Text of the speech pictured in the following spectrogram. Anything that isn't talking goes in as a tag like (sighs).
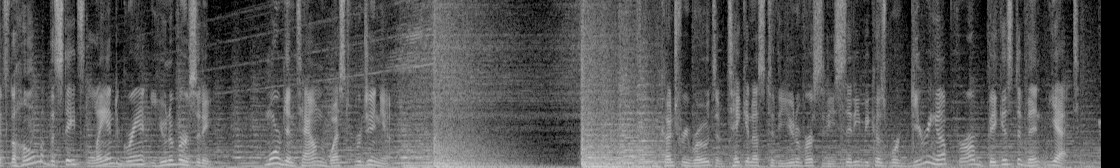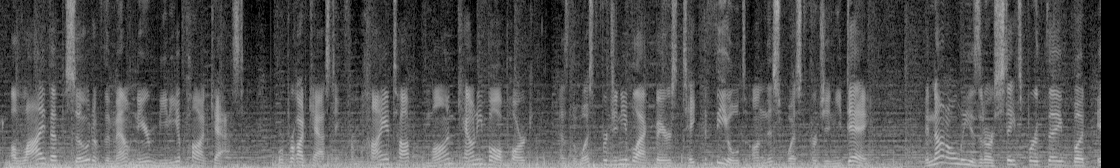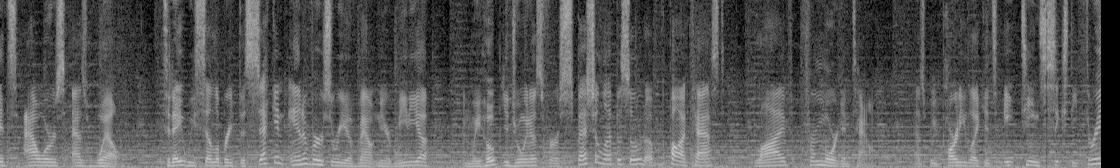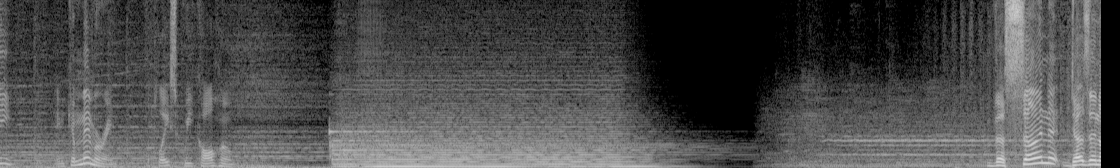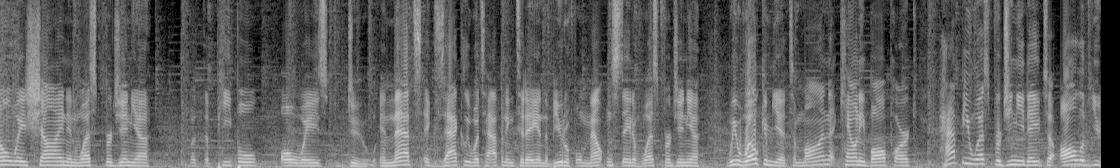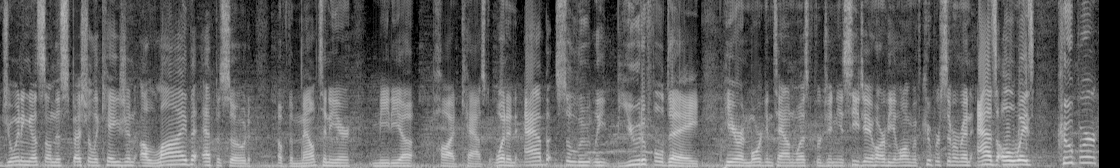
It's the home of the state's land grant university, Morgantown, West Virginia. And Country roads have taken us to the university city because we're gearing up for our biggest event yet a live episode of the Mountaineer Media Podcast. We're broadcasting from high atop Mon County Ballpark as the West Virginia Black Bears take the field on this West Virginia day. And not only is it our state's birthday, but it's ours as well. Today we celebrate the second anniversary of Mountaineer Media, and we hope you join us for a special episode of the podcast live from Morgantown as we party like it's 1863 and commemorate the place we call home. The sun doesn't always shine in West Virginia, but the people always do. And that's exactly what's happening today in the beautiful mountain state of West Virginia. We welcome you to Mon County Ballpark. Happy West Virginia Day to all of you joining us on this special occasion, a live episode of the Mountaineer Media Podcast. What an absolutely beautiful day here in Morgantown, West Virginia. CJ Harvey along with Cooper Zimmerman. As always, Cooper,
